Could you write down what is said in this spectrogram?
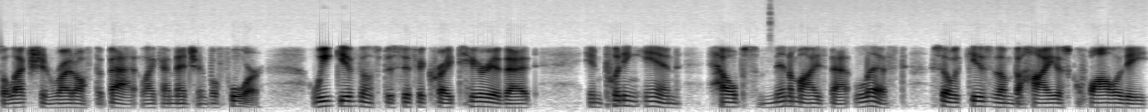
selection right off the bat, like I mentioned before. We give them specific criteria that, in putting in, helps minimize that list so it gives them the highest quality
